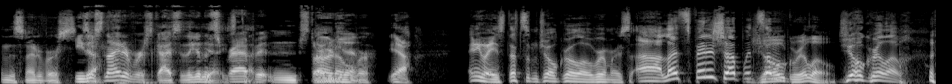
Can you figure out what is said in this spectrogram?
in the Snyderverse. He's Yeah. a Snyderverse guy, so they're going to Yeah, scrap it and start, Start over. Yeah. Anyways, that's some Joe Grillo rumors. Uh, let's finish up with some Joe some Grillo. Joe Grillo,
